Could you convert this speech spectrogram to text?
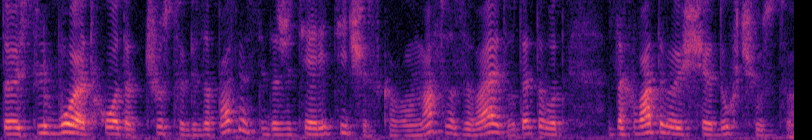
То есть любой отход от чувства безопасности, даже теоретического, у нас вызывает вот это вот захватывающее дух чувства.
